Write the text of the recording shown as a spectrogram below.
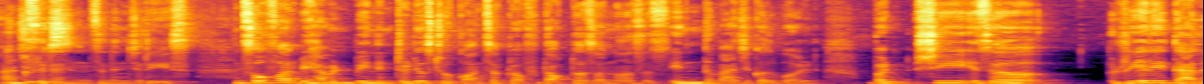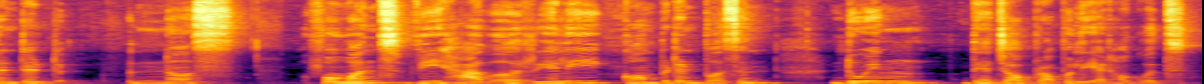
accidents and injuries. And so far, we haven't been introduced to a concept of doctors or nurses in the magical world, but she is a really talented nurse. For once, we have a really competent person doing their job properly at Hogwarts.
